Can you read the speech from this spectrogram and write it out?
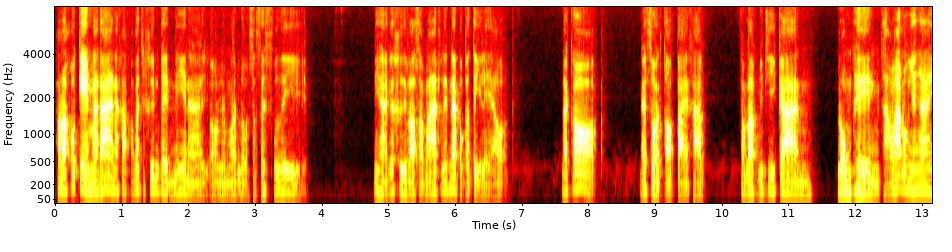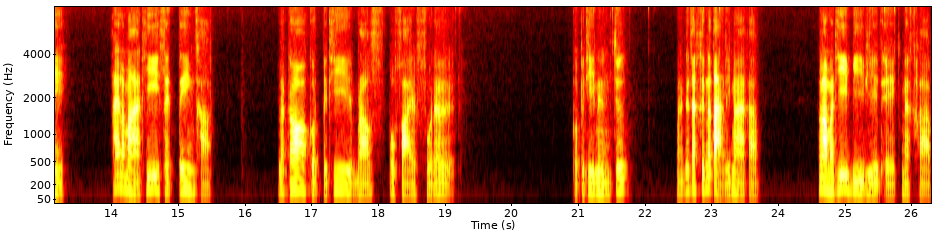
พอเราเข้าเกมมาได้นะครับ มันก็จะขึ้นเป็นนี่นะ all your mod load successfully นี่ฮะก็คือเราสามารถเล่นได้ปกติแล้ว แล้วก็ในส่วนต่อไปครับสำหรับวิธีการลงเพลงถามว่าลงยังไง ให้เรามาที่ setting ครับ แล้วก็กดไปที่ browse profile folder กดไปทีหนึ่งจึ๊กมันก็จะขึ้นหน้าต่างนี้มาครับถ้าเรามาที่ BPNX นะครับ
